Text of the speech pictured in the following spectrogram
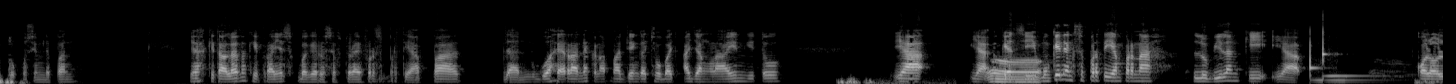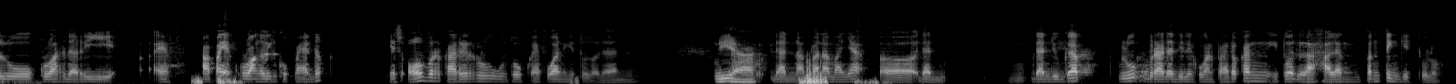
untuk musim depan. Ya kita lihat lah kiprahnya sebagai reserve driver seperti apa dan gua herannya kenapa dia nggak coba ajang lain gitu. Ya ya again sih Eh. mungkin yang seperti yang pernah lu bilang Ki ya kalau lu keluar dari F apa ya ruang lingkup paddock it's over karir lu untuk F1 gitu loh dan Iya. dan apa namanya eh, dan dan juga lu berada di lingkungan paddock kan itu adalah hal yang penting gitu loh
